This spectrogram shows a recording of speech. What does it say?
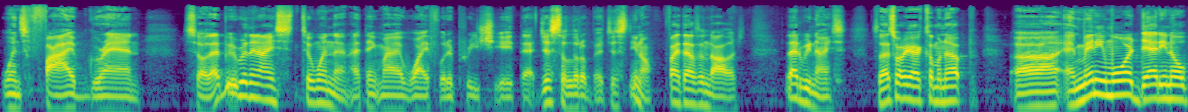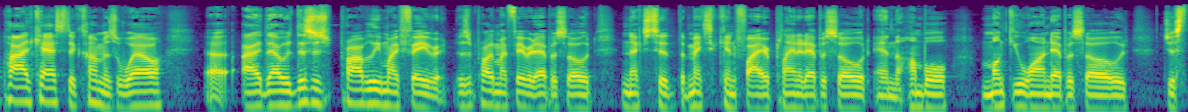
wins five grand. So that'd be really nice to win that. I think my wife would appreciate that just a little bit, just, you know, $5,000. That'd be nice. So that's what I got coming up. Uh, and many more Daddy No podcasts to come as well. Uh, I that was this is probably my favorite. This is probably my favorite episode next to the Mexican Fire Planet episode and the Humble Monkey Wand episode. Just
